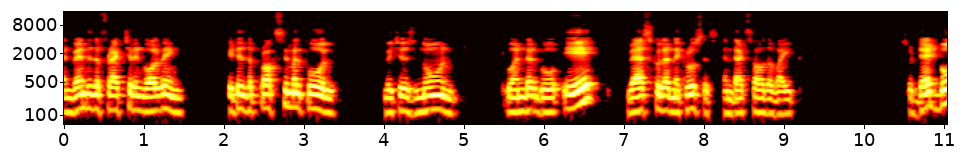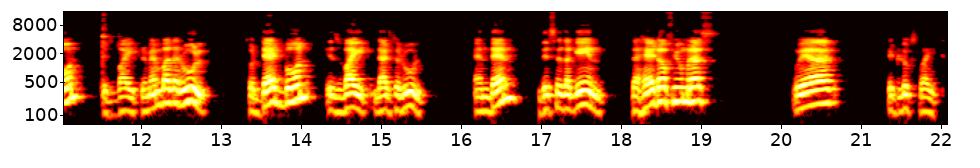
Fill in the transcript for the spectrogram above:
And when there's a fracture involving, it is the proximal pole which is known to undergo a vascular necrosis, and that's how the white. So, dead bone is white. Remember the rule. So, dead bone is white, that's the rule. And then this is again the head of humerus where it looks white.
